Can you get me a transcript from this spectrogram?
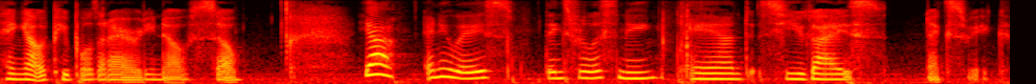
hang out with people that I already know. So, yeah, anyways, thanks for listening and see you guys next week.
